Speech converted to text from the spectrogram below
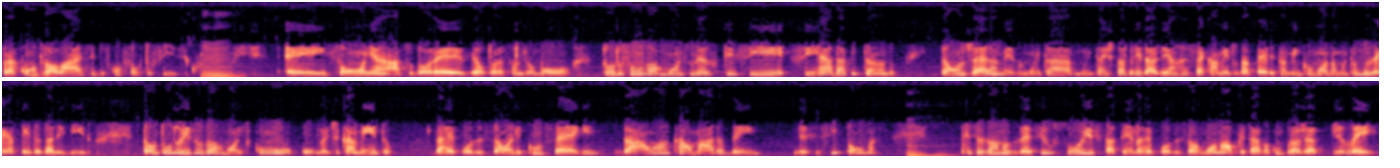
para controlar esse desconforto físico. Hum. É, insônia, a sudorese, alteração de humor, tudo são os hormônios mesmo que se, se readaptando. Então gera mesmo muita, muita instabilidade e o ressecamento da pele também incomoda muito a mulher, a perda da libido. Então tudo isso os hormônios com o medicamento da reposição, ele consegue dar uma acalmada bem desses sintomas. Uhum. Precisamos ver se o SUS está tendo a reposição hormonal, porque estava com um projeto de lei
